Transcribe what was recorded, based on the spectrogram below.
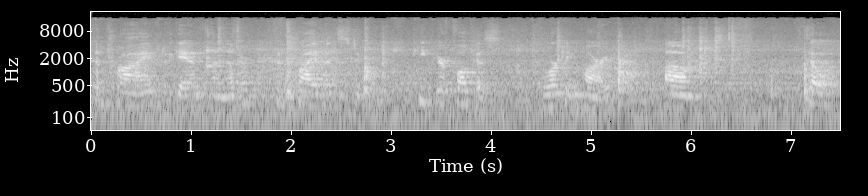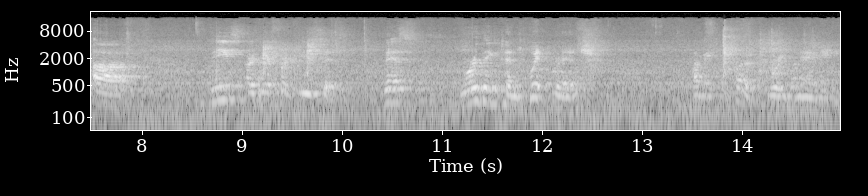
contrived, again, another contrivance to keep your focus working hard. Um, so uh, these are different uses. This Worthington Whittredge, I mean, what a great name.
